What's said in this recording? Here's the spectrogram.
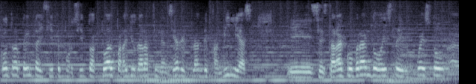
contra 37% actual para ayudar a financiar el plan de familias. Eh, se estará cobrando este impuesto a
